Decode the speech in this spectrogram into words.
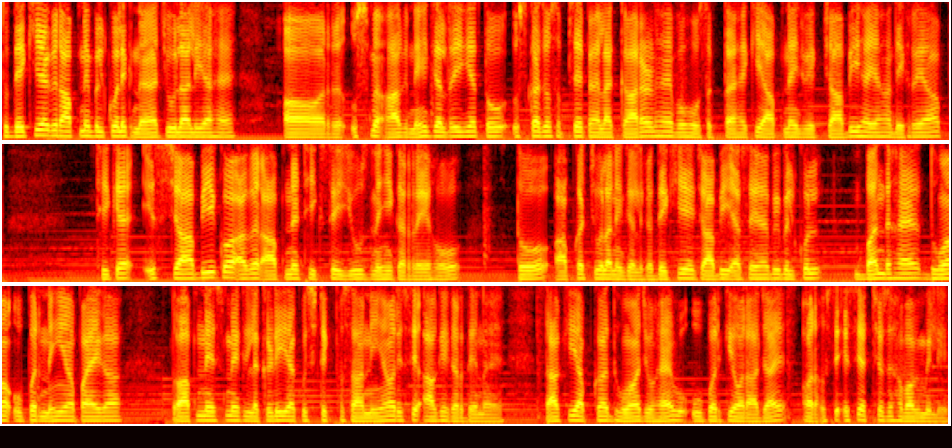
तो देखिए, अगर आपने बिल्कुल एक नया चूल्हा लिया है और उसमें आग नहीं जल रही है तो उसका जो सबसे पहला कारण है, वो हो सकता है कि आपने जो एक चाबी है, यहाँ देख रहे हैं आप, ठीक है? इस चाबी को अगर आपने ठीक से यूज़ नहीं कर रहे हो तो आपका चूल्हा नहीं जलेगा। देखिए चाबी ऐसे है, अभी बिल्कुल बंद है, धुआँ ऊपर नहीं आ पाएगा तो आपने इसमें एक लकड़ी या कुछ स्टिक फंसानी है और इसे आगे कर देना है, ताकि आपका धुआँ जो है वो ऊपर की ओर आ जाए और उससे इसे अच्छे से हवा भी मिले।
